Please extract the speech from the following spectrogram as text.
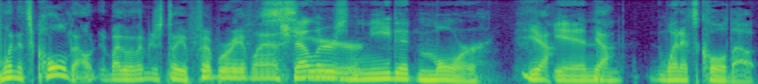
when it's cold out, and by the way, let me just tell you, February of last Sellers year. Sellers need it more. Yeah. In yeah. when it's cold out.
